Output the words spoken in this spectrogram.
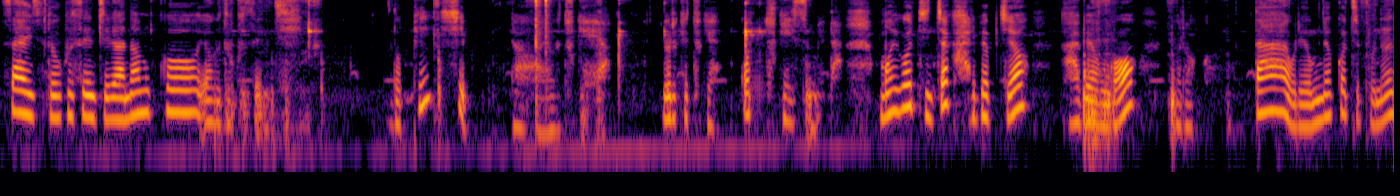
사이즈도 9cm가 넘고, 여기도 9cm. 높이 10. 야, 여기 두 개예요. 요렇게 두 개, 꽃 두 개 있습니다. 뭐, 이거 진짜 가볍죠? 가벼운 거, 요렇게. 딱 우리 음력꽃집분은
